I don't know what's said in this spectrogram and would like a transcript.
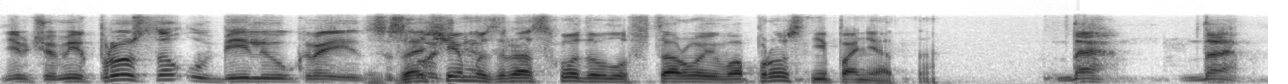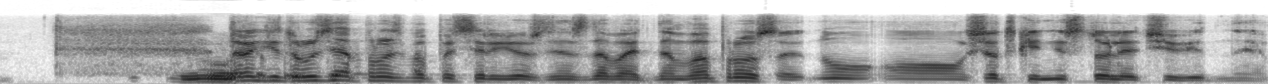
Ни в чем. Их просто убили украинцы. Зачем точка. израсходовал второй вопрос, непонятно. Да, да. Ну, Дорогие друзья, просьба посерьезнее задавать нам вопросы, ну, все-таки не столь очевидные.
